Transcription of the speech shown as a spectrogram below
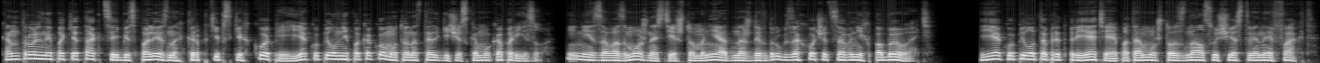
Контрольный пакет акций бесполезных криптипских копий я купил не по какому-то ностальгическому капризу, и не из-за возможности, что мне однажды вдруг захочется в них побывать. Я купил это предприятие, потому что знал существенный факт.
